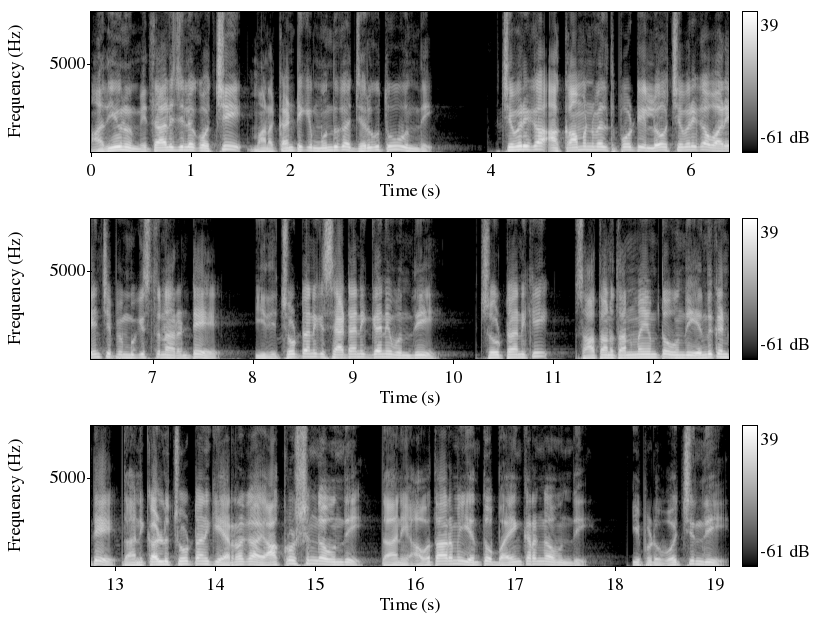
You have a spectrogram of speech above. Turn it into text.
అదియును మిథాలజీలోకి వచ్చి మన కంటికి ముందుగా జరుగుతూ ఉంది. చివరిగా ఆ కామన్వెల్త్ పోటీల్లో చివరిగా వారేం చెప్పి ముగిస్తున్నారంటే ఇది చూడటానికి శాటానిక్గానే ఉంది. చూడటానికి సాతాను తన్మయంతో ఉంది. ఎందుకంటే దాని కళ్ళు చూడటానికి ఎర్రగా ఆక్రోషంగా ఉంది. దాని అవతారమే ఎంతో భయంకరంగా ఉంది. ఇప్పుడు వచ్చింది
